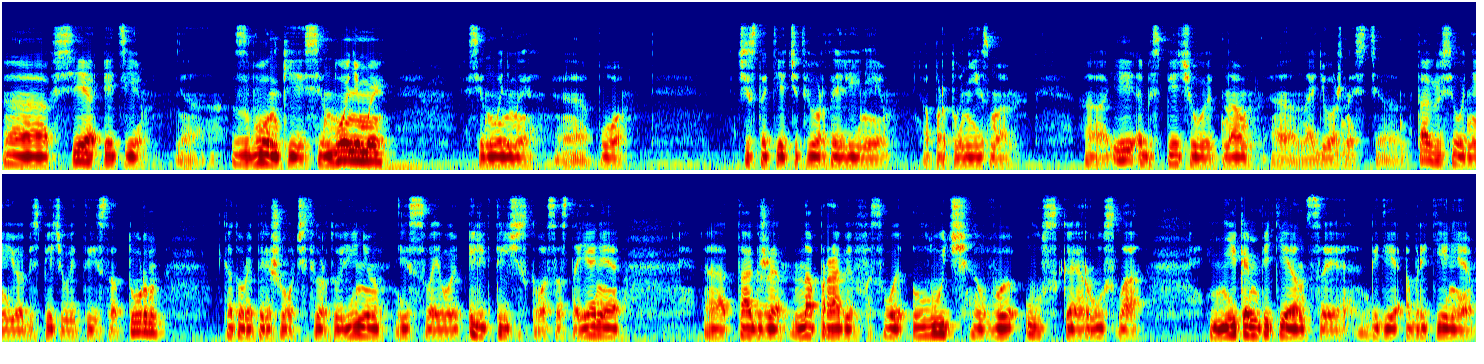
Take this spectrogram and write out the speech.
Э, все эти звонкие синонимы, синонимы по чистоте четвертой линии – оппортунизма и обеспечивают нам а, надежность. Также сегодня ее обеспечивает и Сатурн, который перешел в четвертую линию из своего электрического состояния, а, также направив свой луч в узкое русло некомпетенции, где обретение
